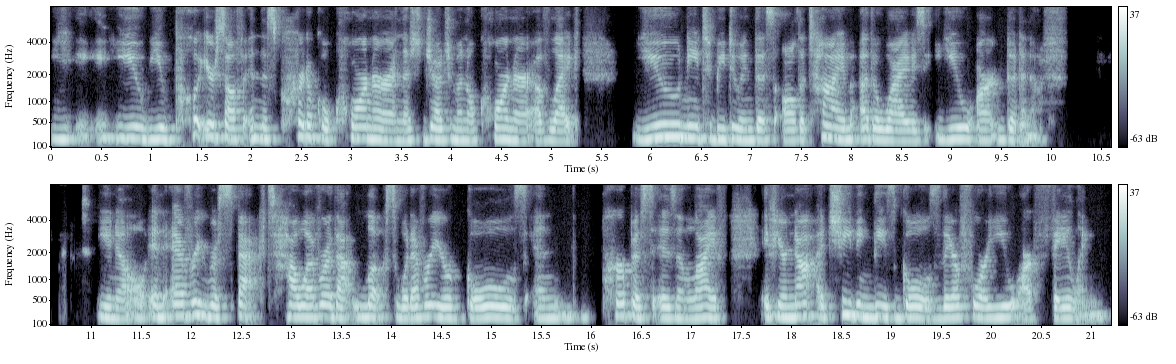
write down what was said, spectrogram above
you, you you put yourself in this critical corner and this judgmental corner of like you need to be doing this all the time otherwise you aren't good enough you know in every respect however that looks whatever your goals and purpose is in life if you're not achieving these goals therefore you are failing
